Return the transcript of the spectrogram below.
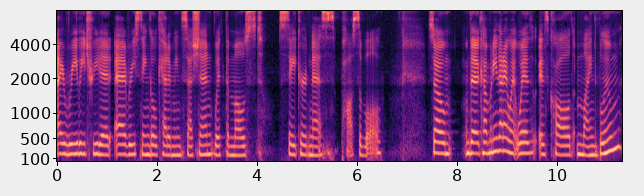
I really treated every single ketamine session with the most sacredness possible. So, the company that I went with is called Mind Bloom.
